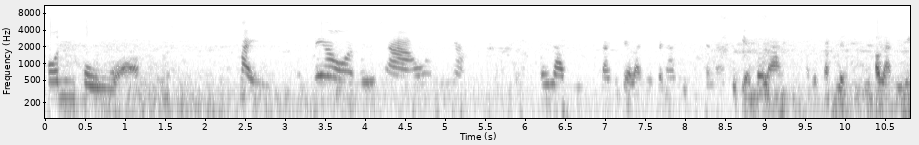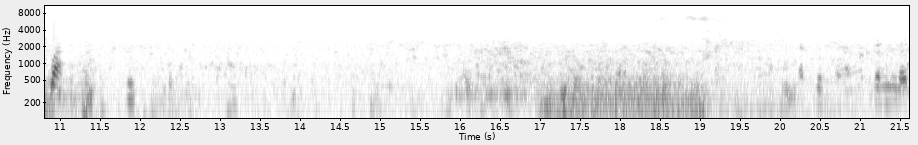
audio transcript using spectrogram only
ข้นปูหรอไข่ไม่เอาอมื้อเช้าอะเนี่ยเวลาร้านก๋วยเตี๋ยวร้านนี้ก็น่ากินเหมือนกันนะก๋วยเตี๋ยวโบราณเดี๋ยวแป๊บหนึงเอาร้านนี้ดีกว่าแป๊บหนึงนะเส้นเล็ก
